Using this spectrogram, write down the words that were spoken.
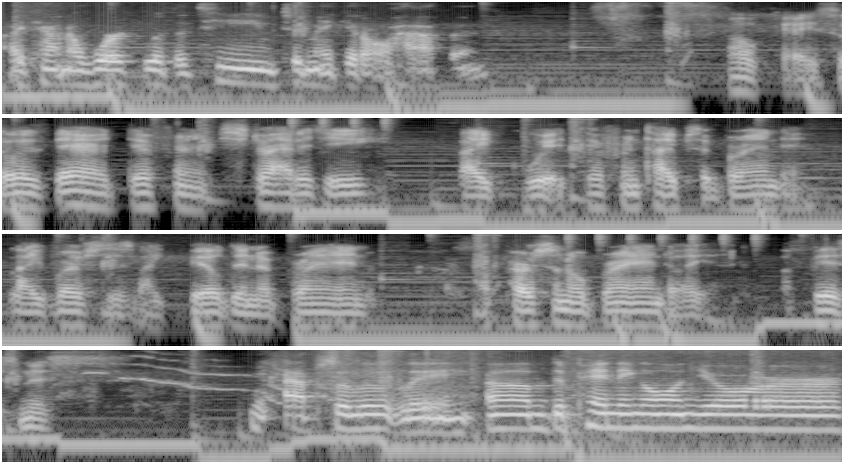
I kind of work with a team to make it all happen. Okay, so is there a different strategy, like with different types of branding, like versus like building a brand, a personal brand or a business? Absolutely. Um, depending on your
